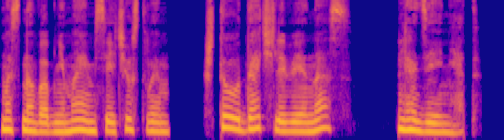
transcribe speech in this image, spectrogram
Мы снова обнимаемся и чувствуем, что удачливее нас людей нет.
